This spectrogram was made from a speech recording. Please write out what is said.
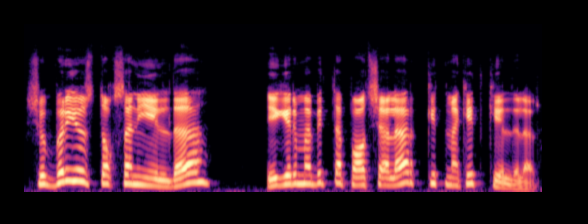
Shu 190 yilda 21 ta podshalar ketma-ket keldilar.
